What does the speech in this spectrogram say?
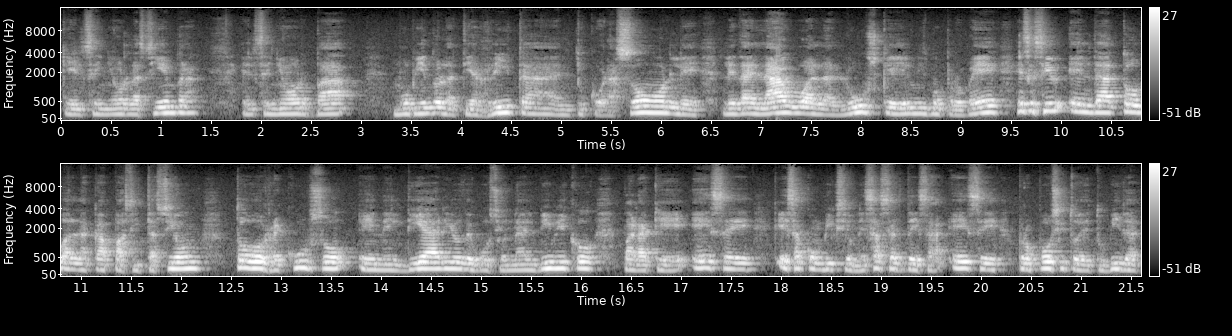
que el Señor la siembra el Señor va moviendo la tierrita en tu corazón, le, le da el agua, la luz que Él mismo provee. Es decir, Él da toda la capacitación, todo recurso en el diario devocional bíblico para que ese, esa convicción, esa certeza, ese propósito de tu vida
